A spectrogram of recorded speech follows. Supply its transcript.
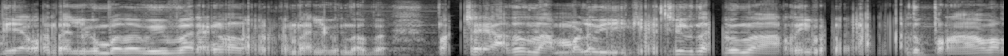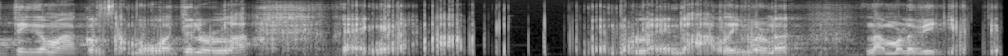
അധ്യാപനം നൽകുമ്പോൾ വിവരങ്ങളാണ് അവർക്ക് നൽകുന്നത്. പക്ഷേ അത് നമ്മൾ വി കെ സിയിൽ നൽകുന്ന അറിവ് അത് പ്രാവർത്തികമാക്കും സമൂഹത്തിലുള്ള എങ്ങനെ എന്നുള്ളതിന്റെ അറിവാണ് നമ്മൾ വി കെ സി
